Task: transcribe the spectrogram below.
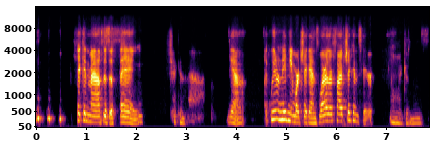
Chicken math is a thing. Chicken math. Yeah. Like we don't need any more chickens. Why are there five chickens here? Oh my goodness.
